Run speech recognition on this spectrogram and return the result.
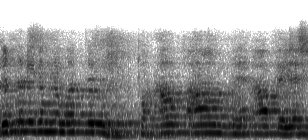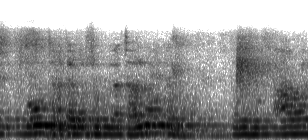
ઘટનાની તમને વાત કરું તો આ આ મેં આ પહેલે બહુ જાતા વર્ષો પહેલાં ચાલુ હતું. બરાબર આ.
